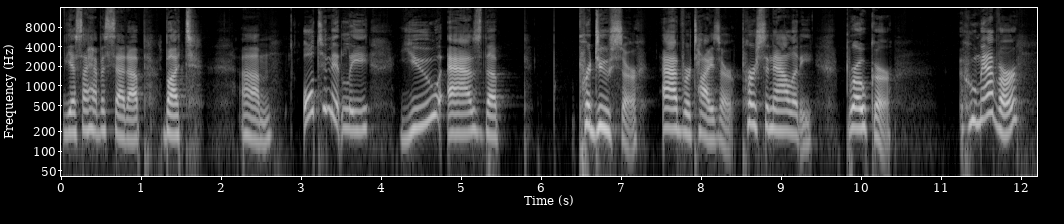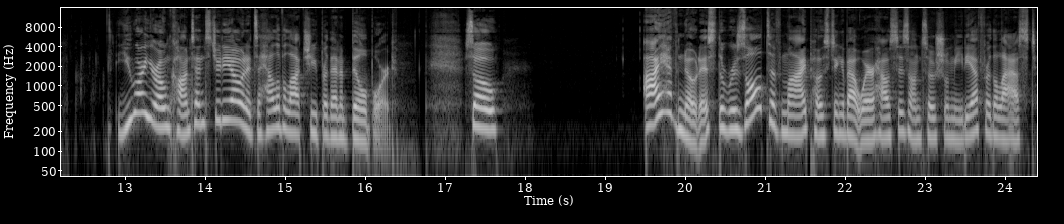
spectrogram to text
Yes, I have a setup, but um, ultimately, you as the producer, advertiser, personality, broker, whomever, you are your own content studio and it's a hell of a lot cheaper than a billboard. So I have noticed the result of my posting about warehouses on social media for the last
